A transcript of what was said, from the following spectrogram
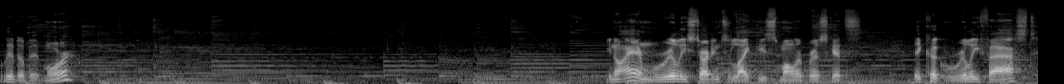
A little bit more. You know, I am really starting to like these smaller briskets. They cook really fast.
